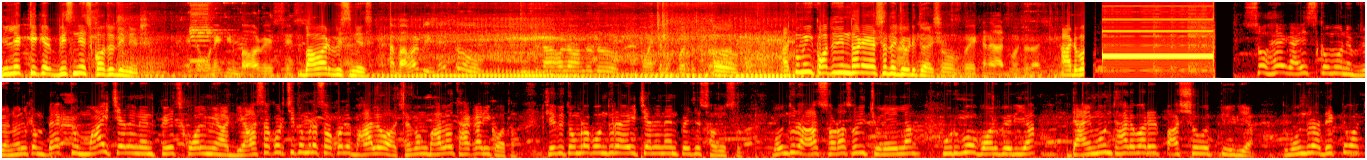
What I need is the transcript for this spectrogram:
ইলেকট্রিকের বিজনেস কতদিনের? অনেকদিন বাবার বিজনেস বাবার বিজনেস হ্যাঁ বাবার বিজনেস তো কিছু না হলে অন্তত পঁয়তাল্লিশ বছর আর তুমি কতদিন ধরে এর সাথে জড়িত আছো? এখানে আট বছর আছে। আট so hey guys come on everyone welcome back to my channel and page call me আড্ডি আশা করছি তোমরা সকলে ভালো আছো এবং ভালো থাকারই কথা। যেহেতু তোমরা বন্ধুরা এই চ্যানেল অ্যান্ড পেজের সদস্য। বন্ধুরা, আজ সরাসরি চলে এলাম পূর্ব বরবেরিয়া ডায়মন্ড হারবারের পার্শ্ববর্তী এরিয়া। তো বন্ধুরা দেখতে পাচ্ছ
